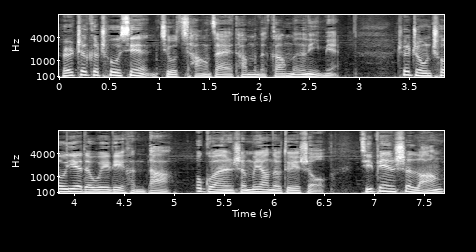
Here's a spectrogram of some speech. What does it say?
而这个臭腺就藏在它们的肛门里面。这种臭液的威力很大。不管什么样的对手，即便是狼，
